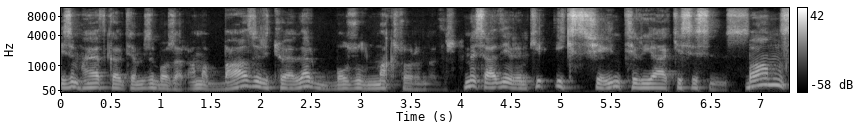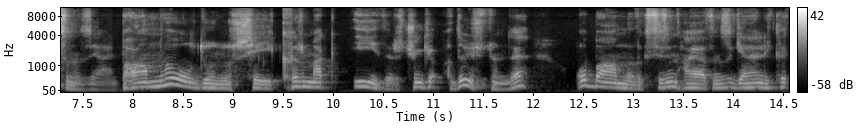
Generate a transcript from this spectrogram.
bizim hayat kalitemizi bozar. Ama bazı ritüeller bozulmak zorundadır. Mesela diyelim ki X şeyin tiryakisisiniz. Bağımlısınız yani. Bağımlı olduğunuz şeyi kırmak iyidir. Çünkü adı üstünde o bağımlılık sizin hayatınızı genellikle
